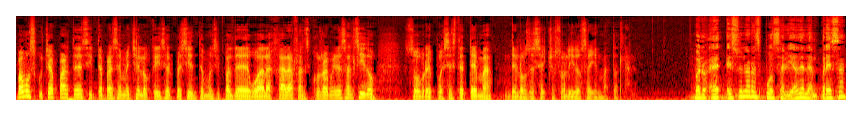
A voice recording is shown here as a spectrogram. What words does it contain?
Vamos a escuchar parte de, si te parece, Meche, lo que dice el presidente municipal de Guadalajara, Francisco Ramírez Salcido, sobre pues este tema de los desechos sólidos ahí en Matatlán. Bueno, e, es una responsabilidad de la empresa,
